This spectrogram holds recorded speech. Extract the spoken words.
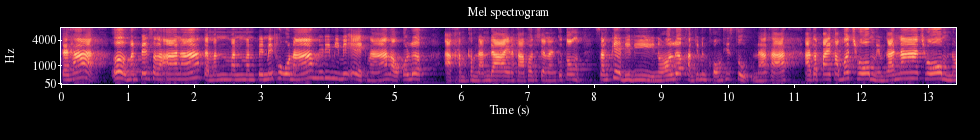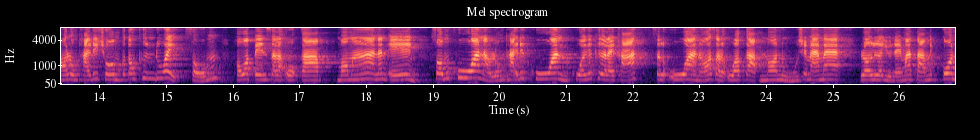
แต่ถ้าเออ มันเป็นสระอานะ แต่มันมันมันเป็นไม้โทนะ ไม่ได้มีไม้เอกนะ เราก็เลือก คำคำนั้นได้นะคะ เพราะฉะนั้นก็ต้องสังเกตดีๆเนาะเลือกคำที่มันคล้องที่สุดนะคะอะต่อไปคำว่าชมเห็นไหมคะหน้าชมเนาะลงท้ายด้วยชมก็ต้องขึ้นด้วยสม เพราะว่าเป็นสระโอกกับมอมานั่นเอง สมควรอะลงท้ายด้วยควร ควรก็คืออะไรคะสระอัวเนาะสระอัวกับนอนหนูใช่ไหมแม่รอเรืออยู่ในมาตราไม่ก้น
